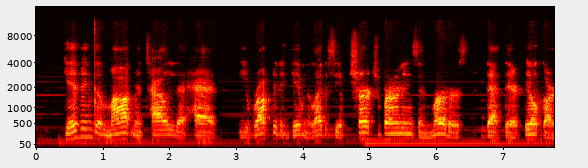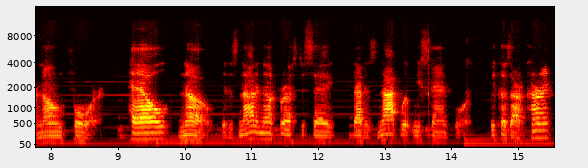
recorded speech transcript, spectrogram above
giving the mob mentality that had erupted and given the legacy of church burnings and murders that their ilk are known for. Hell no. It is not enough for us to say that is not what we stand for because our current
